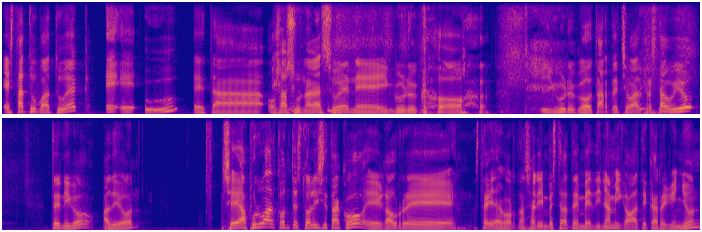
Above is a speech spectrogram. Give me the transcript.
estatu batuek, EEU, eta osasun arazuen eh, inguruko, inguruko tartetxo bat prestau biu. Tekniko, adion. Ze, apur bat kontestualizetako, e, gaur, e, ez da gira, gortan, salin beste baten be dinamika bat ekarri ginen,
